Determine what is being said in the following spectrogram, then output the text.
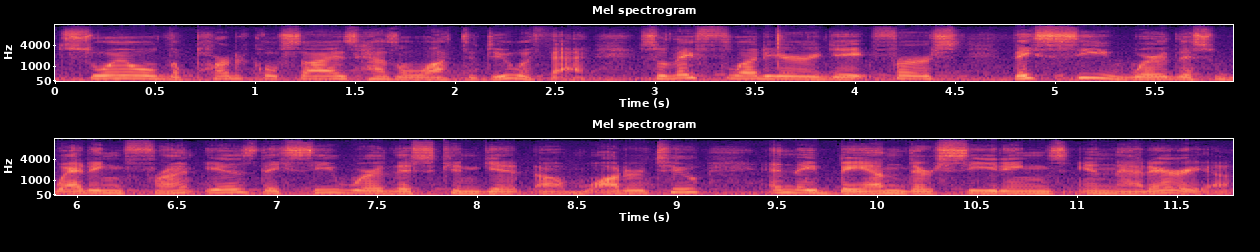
soil, the particle size has a lot to do with that. So they flood irrigate first. They see where this wetting front is. They see where this can get um, water to, and they ban their seedings in that area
